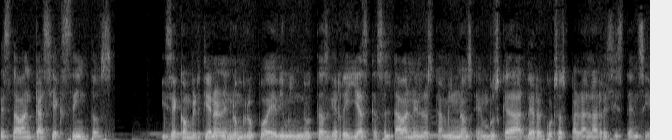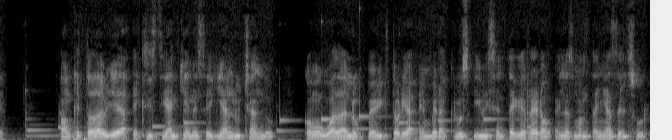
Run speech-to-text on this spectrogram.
estaban casi extintos y se convirtieron en un grupo de diminutas guerrillas que asaltaban en los caminos en búsqueda de recursos para la resistencia. Aunque todavía existían quienes seguían luchando, como Guadalupe Victoria en Veracruz y Vicente Guerrero en las montañas del sur.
